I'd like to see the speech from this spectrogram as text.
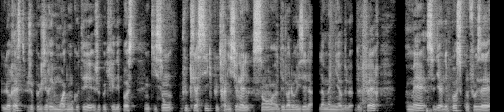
Le reste, je peux le gérer moi de mon côté. Je peux créer des posts qui sont plus classiques, plus traditionnels, sans euh, dévaloriser la, manière de le, faire. Mais se dire les posts qu'on faisait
